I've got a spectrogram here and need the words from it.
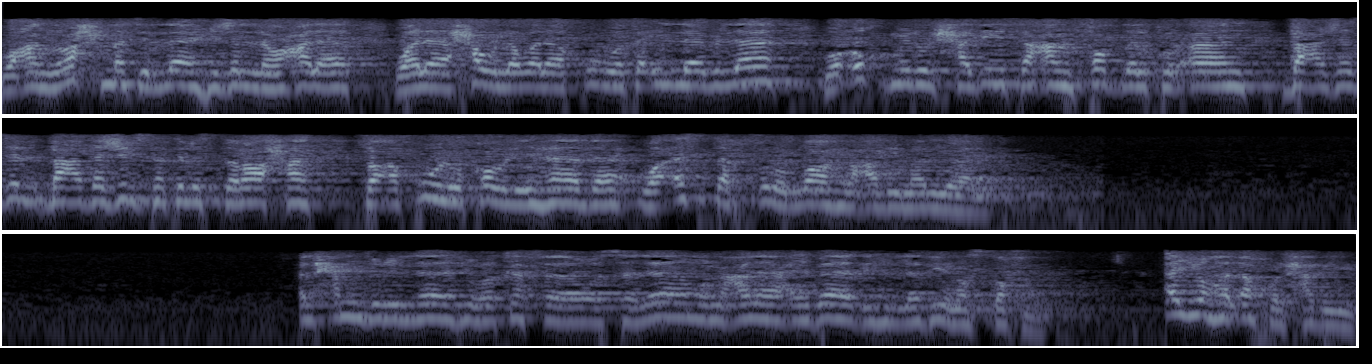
وعن رحمة الله جل وعلا ولا حول ولا قوة إلا بالله. وأكمل الحديث عن فضل القرآن بعد جلسة الاستراحة. فأقول قولي هذا وأستغفر الله العظيم لي ولكم. الحمد لله وكفى وسلام على عباده الذين اصطفى. أيها الأخ الحبيب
